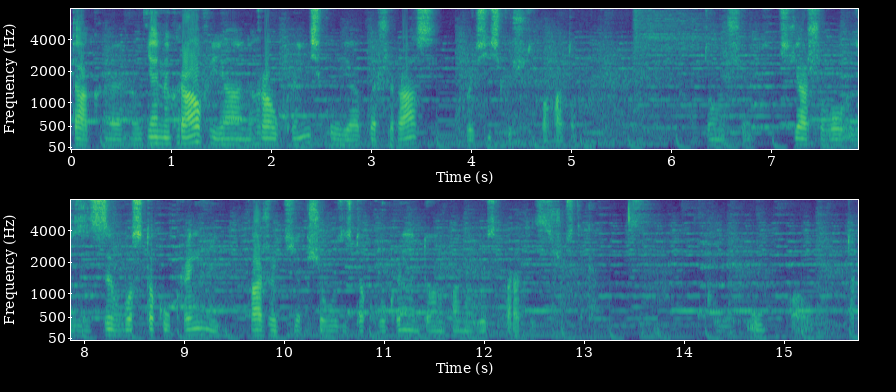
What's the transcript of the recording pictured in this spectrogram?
Так, е, я не грав, я не грав українською, я перший раз російською щось багато. Тому що я ж з востоку України кажуть, якщо ви з востоку України, то напевно ви сепаратист щось таке. Так,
